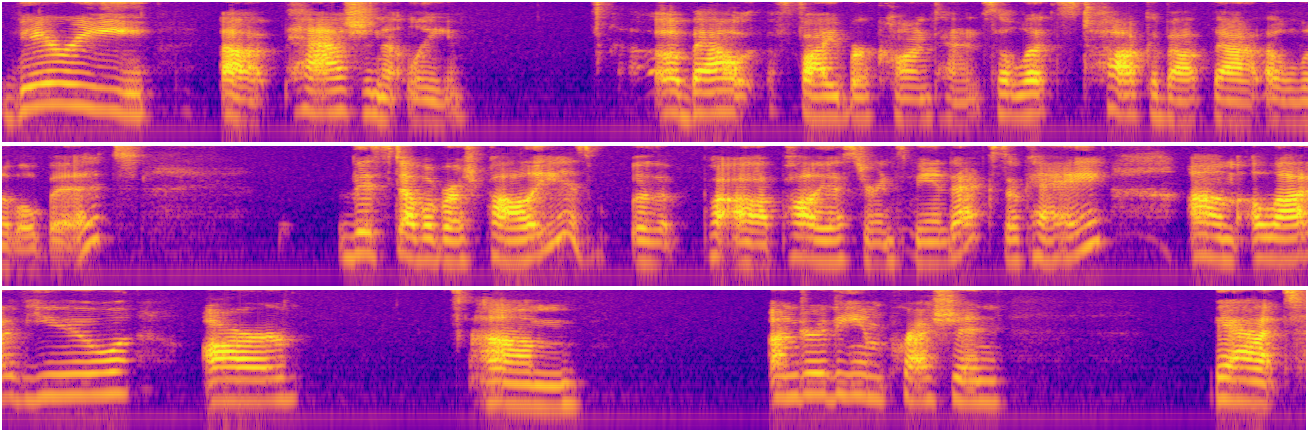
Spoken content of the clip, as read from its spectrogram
very uh, passionately about fiber content. So let's talk about that a little bit. This double brush poly is uh, uh polyester and spandex, okay? Um, a lot of you are um, under the impression that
